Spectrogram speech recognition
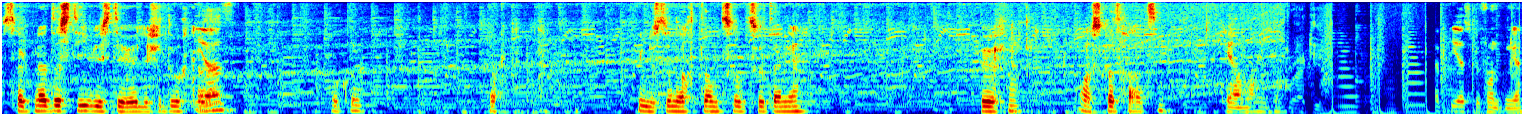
Sag nicht, dass Stevie ist die Höhle schon durchgegangen. Dias. Oh, cool. Ja. Findest du noch dann zurück zu deinen Öfen aus Harzen? Ja, mach ich. Ich hab Dias gefunden, gell?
